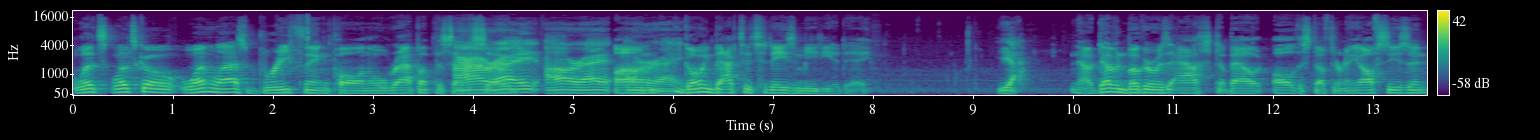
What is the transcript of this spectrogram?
Let's let's go one last brief thing, Paul, and then we'll wrap up this episode. All right, all right, all Um, right. Going back to today's media day. Yeah. Now, Devin Booker was asked about all the stuff during the offseason.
